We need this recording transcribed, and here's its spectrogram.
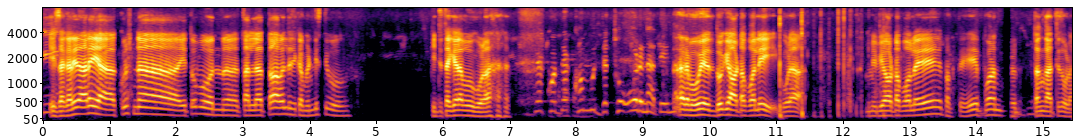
हे सकाळी अरे या कृष्ण येतो बोन चालला. तो आवाज त्याची कमेंट दिसते भाऊ. कितीचा गेला भाऊ गोळा? देखो देखो मुझे छोड़ ना ते अरे भाऊ हे दोघे ऑफ आले गोळा. मी बी आउट ऑफ आलोय फक्त हे पण तंग आते थोडा.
